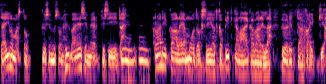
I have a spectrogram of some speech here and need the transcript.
tämä ilmastokysymys on hyvä esimerkki siitä, mm, mm. radikaaleja muutoksia, jotka pitkällä aikavälillä hyödyttää kaikkia.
